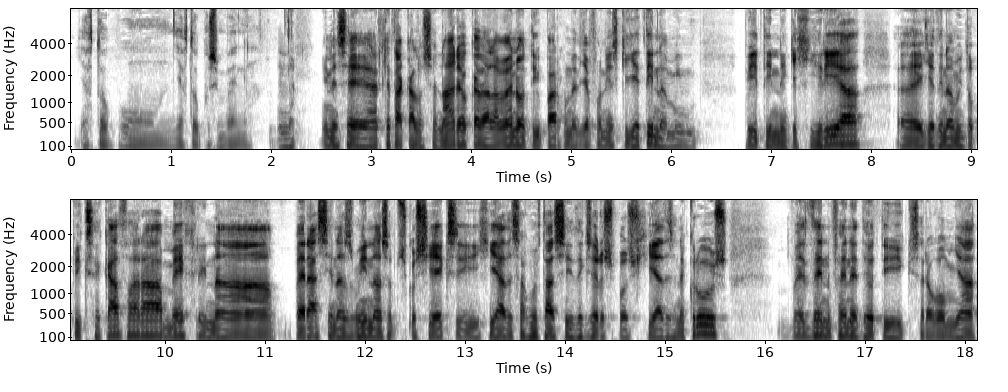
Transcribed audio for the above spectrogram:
για αυτό που, για αυτό που συμβαίνει. Ναι. Είναι σε αρκετά καλό σενάριο. Καταλαβαίνω ότι υπάρχουν διαφωνίες και γιατί να μην πει την εκεχηρία, ε, γιατί να μην το πει ξεκάθαρα, μέχρι να περάσει ένας μήνας από τους 26.000 έχουμε φτάσει δεν ξέρω στους πόσους χιλιάδες νεκρούς. Δεν φαίνεται ότι ξέρω εγώ, μια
